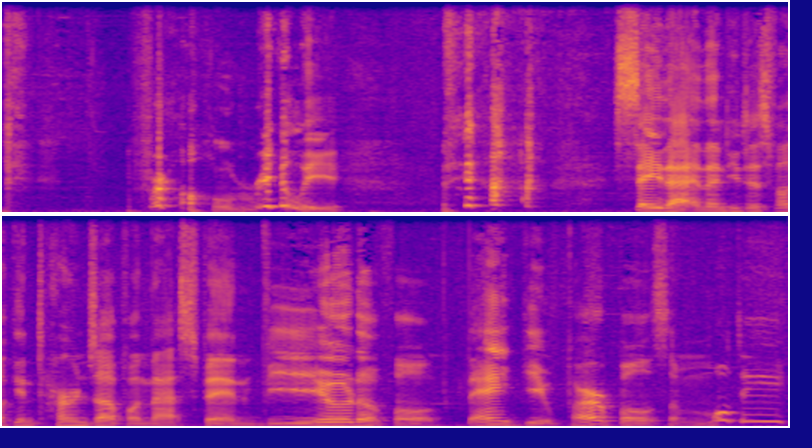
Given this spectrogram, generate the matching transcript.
Bro, really? say that, and then he just fucking turns up on that spin. Beautiful. Thank you, purple. Some multi.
